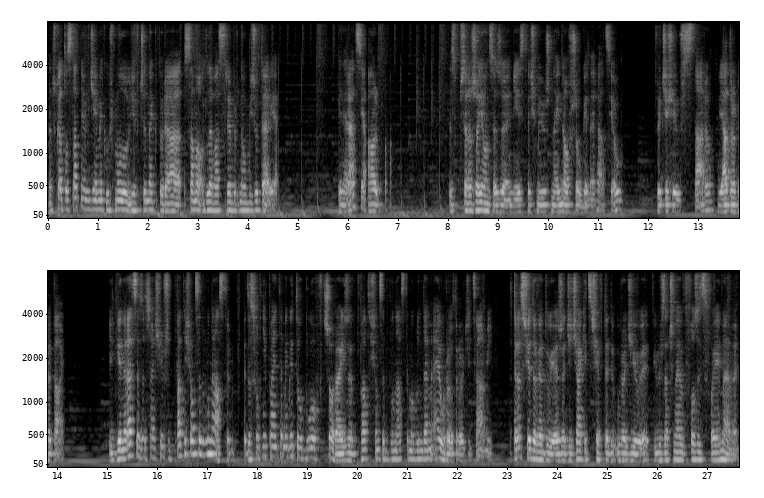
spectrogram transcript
Na przykład ostatnio widziałem jakąś młodą dziewczynę, która sama odlewa srebrną biżuterię. Generacja alfa. To jest przerażające, że nie jesteśmy już najnowszą generacją. Czujecie się już staro? Ja trochę tak. I generacja zaczęła się już w 2012. Ja dosłownie pamiętam, jakby to było wczoraj, że w 2012 oglądałem Euro z rodzicami. A teraz się dowiaduję, że dzieciaki, co się wtedy urodziły, już zaczynają tworzyć swoje memy.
